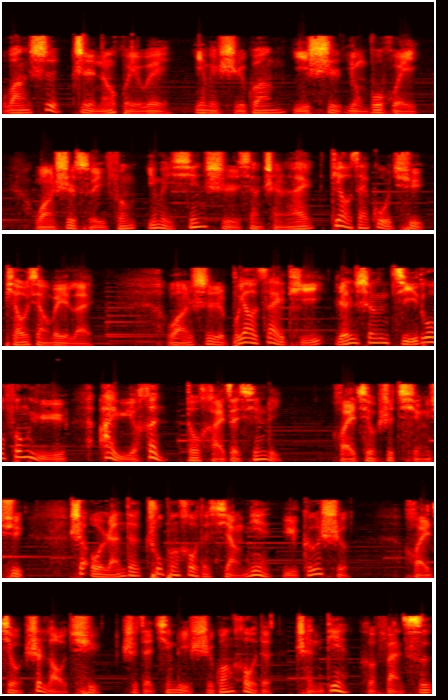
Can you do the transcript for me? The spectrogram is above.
往事只能回味，因为时光一逝永不回。”往事随风，因为心事像尘埃，掉在过去，飘向未来。往事不要再提，人生几多风雨，爱与恨都还在心里。怀旧是情绪，是偶然的触碰后的想念与割舍。怀旧是老去，是在经历时光后的沉淀和反思。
